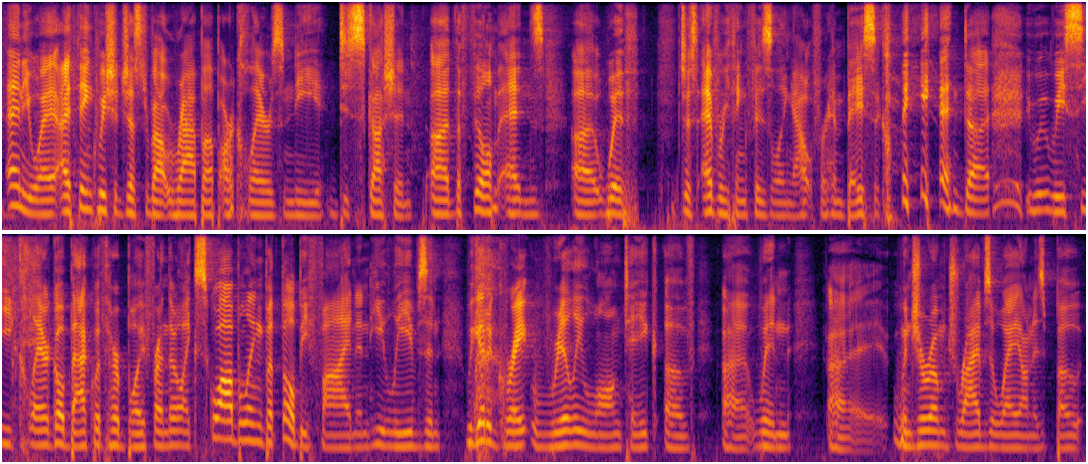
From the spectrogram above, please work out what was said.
anyway, I think we should just about wrap up our Claire's knee discussion. Uh, the film ends uh, with just everything fizzling out for him, basically. and uh, we, we see Claire go back with her boyfriend. They're like squabbling, but they'll be fine. And he leaves, and we get a great, really long take of uh, when uh, when Jerome drives away on his boat.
